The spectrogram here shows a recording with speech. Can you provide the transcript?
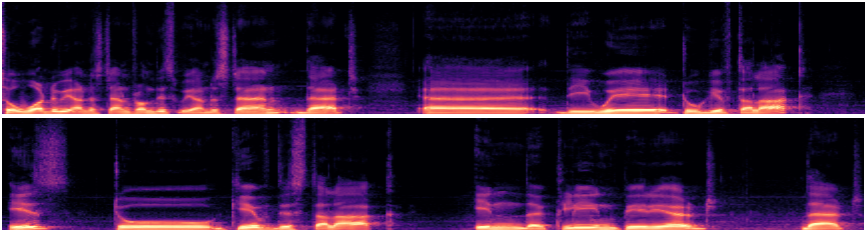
So, what do we understand from this? We understand that uh, the way to give talaq is to give this talaq in the clean period that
